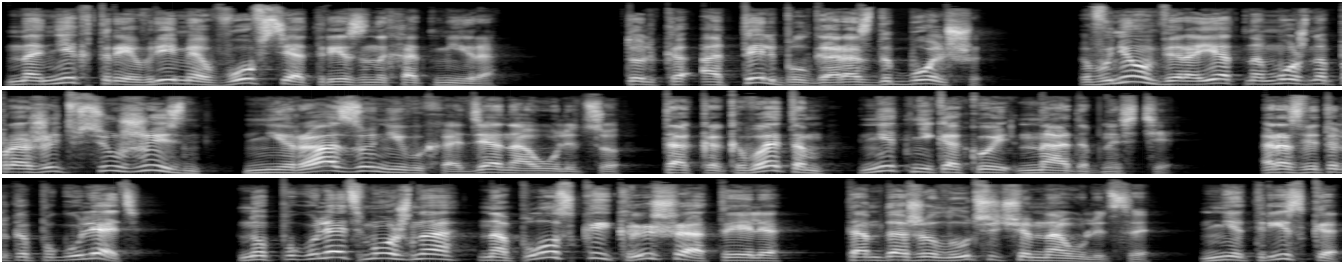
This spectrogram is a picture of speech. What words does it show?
на некоторое время вовсе отрезанных от мира. Только отель был гораздо больше. В нем, вероятно, можно прожить всю жизнь, ни разу не выходя на улицу, так как в этом нет никакой надобности. Разве только погулять. Но погулять можно на плоской крыше отеля. Там даже лучше, чем на улице. Нет риска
